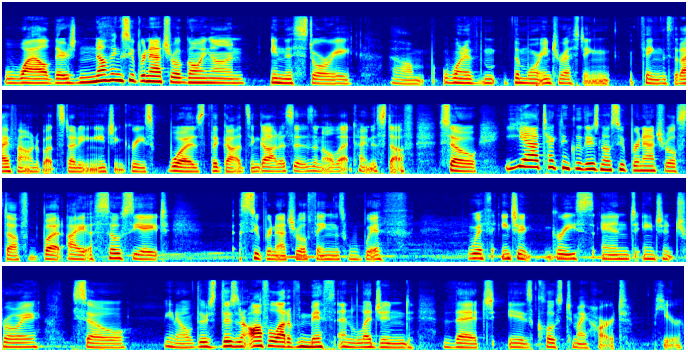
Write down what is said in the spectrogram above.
while there's nothing supernatural going on in this story, um, one of the- the more interesting things that I found about studying ancient Greece was the gods and goddesses and all that kind of stuff. So, yeah, technically there's no supernatural stuff, but I associate supernatural things with with ancient Greece and ancient Troy. So, you know, there's there's an awful lot of myth and legend that is close to my heart here.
